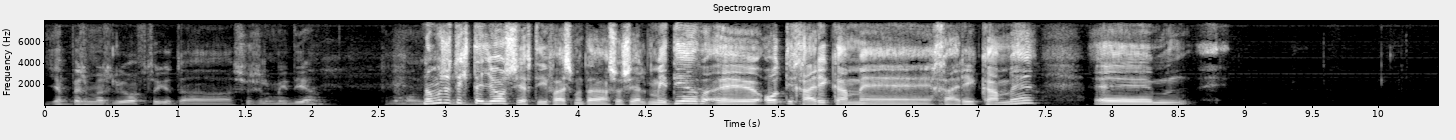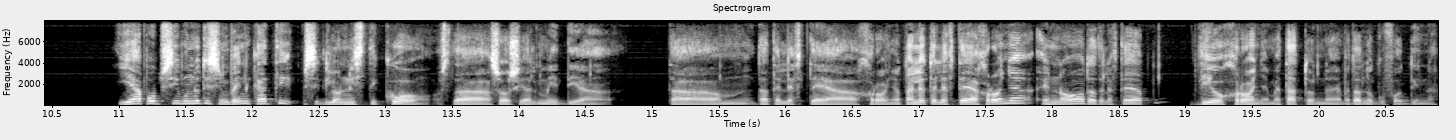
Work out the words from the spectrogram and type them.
Για πες μας λίγο αυτό για τα social media. Την αιμονή Νομίζω σου. ότι έχει τελειώσει αυτή η φάση με τα social media. Ε, ό,τι χαρήκαμε, χαρήκαμε. Ε, η άποψή μου είναι ότι συμβαίνει κάτι συγκλονιστικό στα social media τα, τα τελευταία χρόνια. Όταν λέω τελευταία χρόνια, εννοώ τα τελευταία δύο χρόνια μετά τον, μετά τον Κουφοντίνα.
